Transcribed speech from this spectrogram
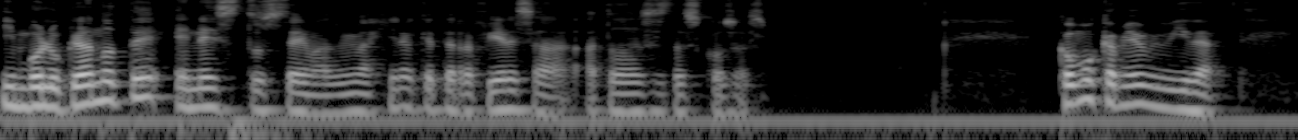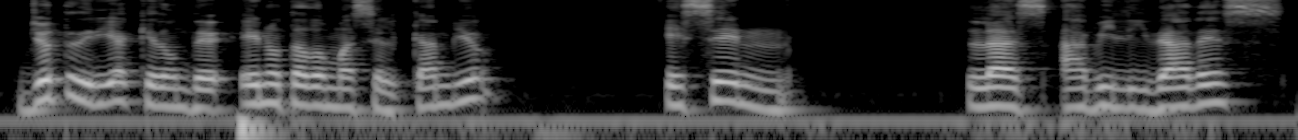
involucrándote en estos temas? Me imagino que te refieres a, a todas estas cosas. ¿Cómo cambió mi vida? Yo te diría que donde he notado más el cambio es en las habilidades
